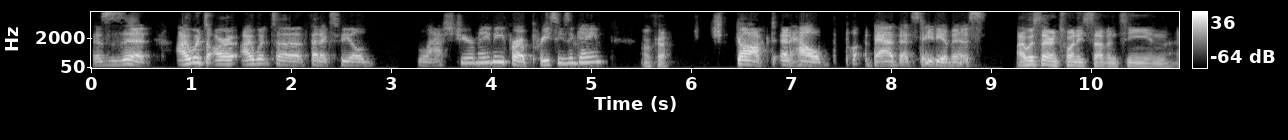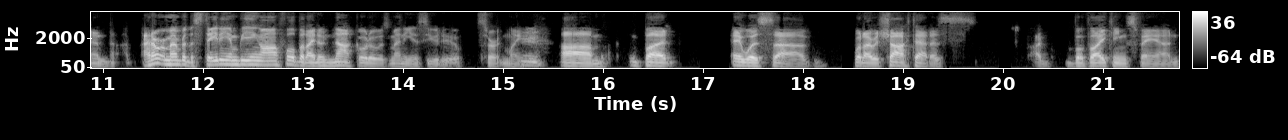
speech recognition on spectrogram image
this is it. I went to our I went to FedEx Field last year, maybe for a preseason game. Okay. Shocked at how p- bad that stadium is. I was there in 2017, and I don't remember the stadium being awful, but I do not go to as many as you do, certainly. Mm. Um, but it was uh, what I was shocked at is I'm a Vikings fan,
